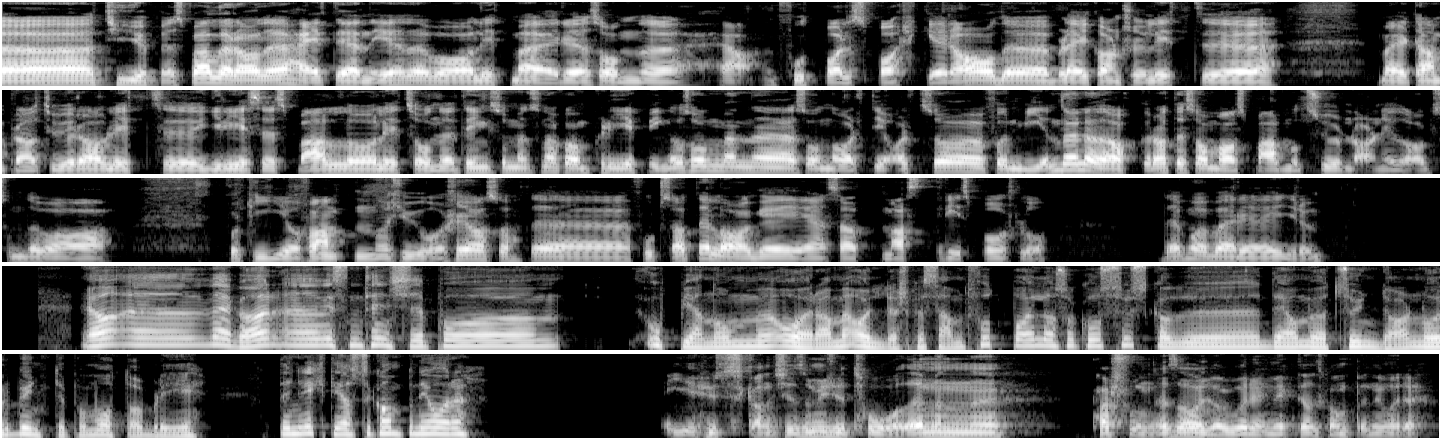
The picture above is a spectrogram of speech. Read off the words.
typer spillere, det er jeg helt enig i. Det var litt mer sånn ja, fotballsparkere, og det ble kanskje litt mer temperatur av litt eh, grisespill og litt sånne ting, som en snakka om kliping og sånn. Men eh, sånn alt i alt, så for min del er det akkurat det samme spill mot Surndalen i dag som det var for 10 og 15 og 20 år siden. Så Det er fortsatt det laget jeg setter mest pris på å slå. Det må jeg bare innrømme. Ja, eh, Vegard, eh, hvis en tenker på opp gjennom åra med aldersbestemt fotball, altså hvordan husker du det å møte Sunndalen? Når begynte det på en måte å bli den viktigste kampen i året? Jeg husker ikke så mye av det, men eh, personlig så har det vært den viktigste kampen i året.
